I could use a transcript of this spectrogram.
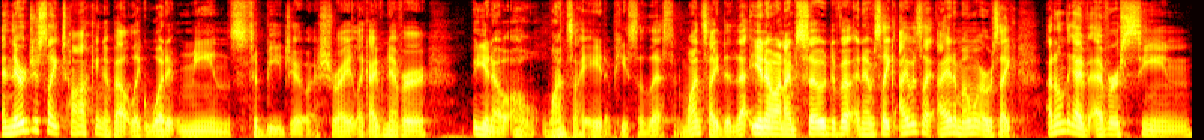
and they're just like talking about like what it means to be Jewish, right? Like I've never. You know, oh, once I ate a piece of this, and once I did that, you know, and I'm so devout. And I was like, I was like, I had a moment where it was like, I don't think I've ever seen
